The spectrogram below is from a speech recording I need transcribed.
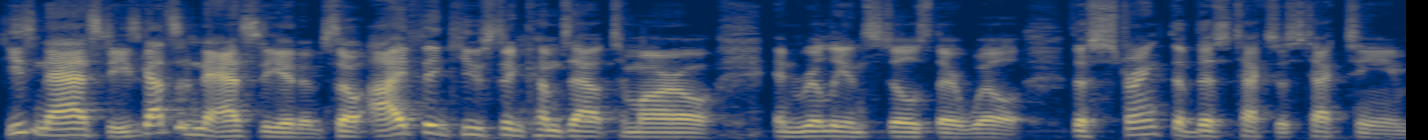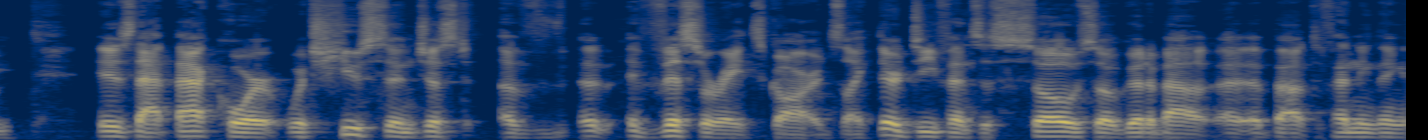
he's nasty. He's got some nasty in him. So I think Houston comes out tomorrow and really instills their will. The strength of this Texas Tech team is that backcourt, which Houston just ev- eviscerates guards. Like their defense is so so good about uh, about defending thing,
